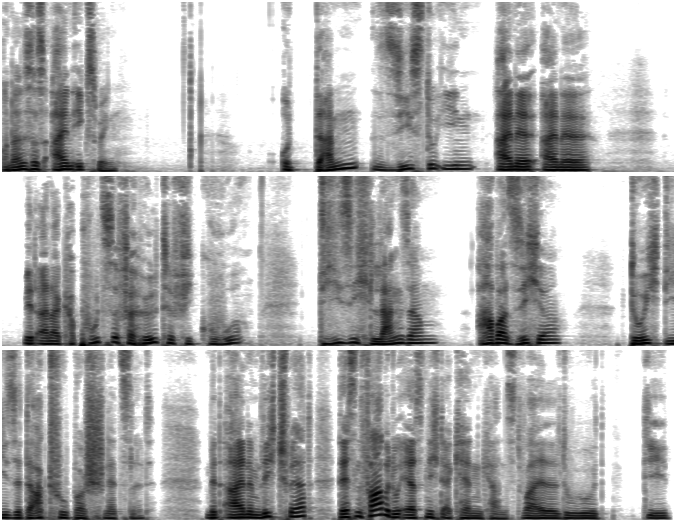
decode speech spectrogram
Und dann ist das ein X-Wing. Und dann siehst du ihn, eine, eine mit einer Kapuze verhüllte Figur, die sich langsam, aber sicher durch diese Dark Trooper schnetzelt. Mit einem Lichtschwert, dessen Farbe du erst nicht erkennen kannst, weil du die,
